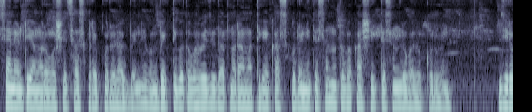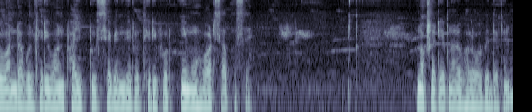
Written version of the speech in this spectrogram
চ্যানেলটি আমার অবশ্যই সাবস্ক্রাইব করে রাখবেন এবং ব্যক্তিগতভাবে যদি আপনারা আমার থেকে কাজ করে নিতে চান অথবা কাজ শিখতে চান, যোগাযোগ করবেন। Zero one double three one five two seven zero three four imo WhatsApp আছে। নকশাটি আপনারা ভালোভাবে দেখেন।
